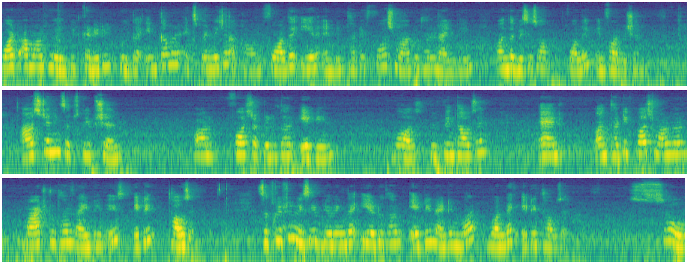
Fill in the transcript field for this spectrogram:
What amount will be credited to the income and expenditure account for the year ending 31st March 2019 on the basis of following information? Outstanding subscription on 1st April 2018 was 15,000 and on 31st March 2019 is 18,000. Subscription received during the year 2018-19 were 1,80,000. So,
